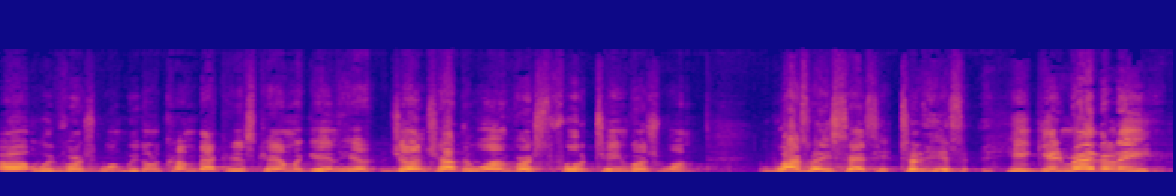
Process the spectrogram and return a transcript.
uh, with verse 1. We're going to come back to this camera again here. John chapter 1, verse 14, verse 1. Watch what he says. He, to his, he getting ready to leave.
